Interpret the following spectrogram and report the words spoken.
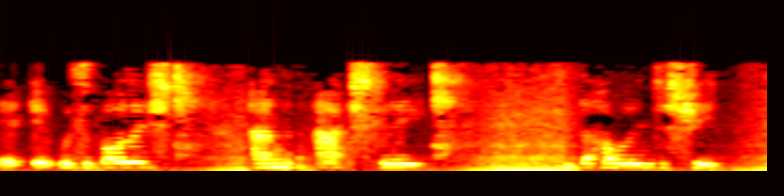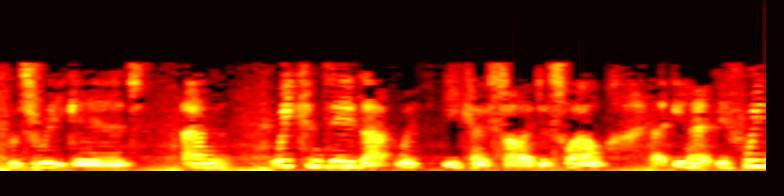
It, it was abolished, and actually, the whole industry was regeared. And we can do that with ecocide as well. Uh, you know, if we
